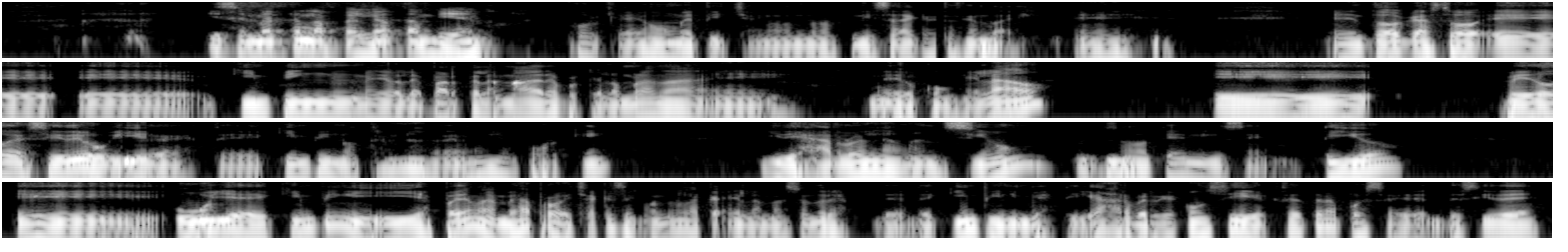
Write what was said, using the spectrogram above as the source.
y se mete en la pelea también. Porque es un metiche, no, ni sabe qué está haciendo ahí. Eh, en todo caso, eh, eh, Kingpin medio le parte la madre porque el hombre anda eh, medio congelado. pero decide huir. Este, Kingpin no termina de muy bien por qué. Y dejarlo en la mansión. Eso no tiene ni sentido. Eh, huye de Kimping y, y Spider-Man, en vez de aprovechar que se encuentra en la, en la mansión de, de, Kimping, investigar, ver qué consigue, etcétera, pues decide,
